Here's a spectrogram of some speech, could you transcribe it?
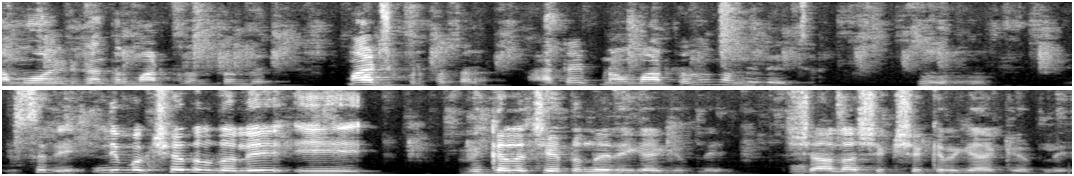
ನಮ್ಮ ಹಿಡ್ಕೊಂತಾರೆ ಮಾಡ್ತಾರೆ ಅಂತಂದು ಮಾಡಿಸ್ಕೊಡ್ತಾರೆ ಸರ್. ಆ ಟೈಪ್ ನಾವು ಮಾಡ್ತಂದ್ರೆ ನಮ್ದು ಇದೈತೆ ಸರ್. ಹ್ಞೂ. ಸರಿ, ನಿಮ್ಮ ಕ್ಷೇತ್ರದಲ್ಲಿ ಈ ವಿಕಲಚೇತನರಿಗಾಗಿರ್ಲಿ ಶಾಲಾ ಶಿಕ್ಷಕರಿಗೆ ಆಗಿರ್ಲಿ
